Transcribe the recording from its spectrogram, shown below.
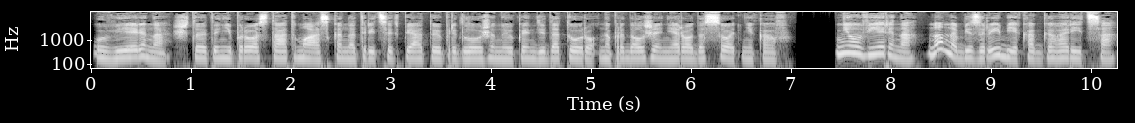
Уверена, что это не просто отмазка на 35-ю предложенную кандидатуру на продолжение рода сотников. «Не уверена, но на безрыбье, как говорится».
